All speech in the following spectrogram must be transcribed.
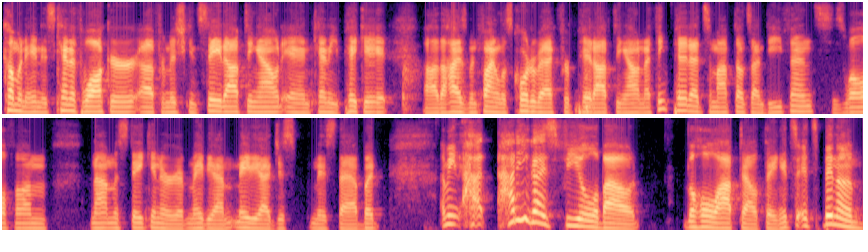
coming in is Kenneth Walker uh, from Michigan State opting out, and Kenny Pickett, uh, the Heisman finalist quarterback for Pitt, opting out. And I think Pitt had some opt outs on defense as well, if I'm not mistaken, or maybe I maybe I just missed that. But I mean, how how do you guys feel about the whole opt out thing? It's it's been a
